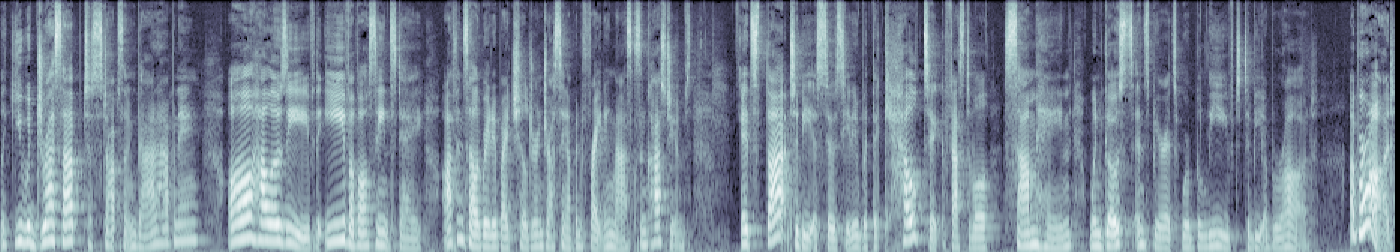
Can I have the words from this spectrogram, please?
Like you would dress up to stop something bad happening. All Hallows Eve, the eve of All Saints' Day, often celebrated by children dressing up in frightening masks and costumes. It's thought to be associated with the Celtic festival Samhain, when ghosts and spirits were believed to be abroad. Abroad!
